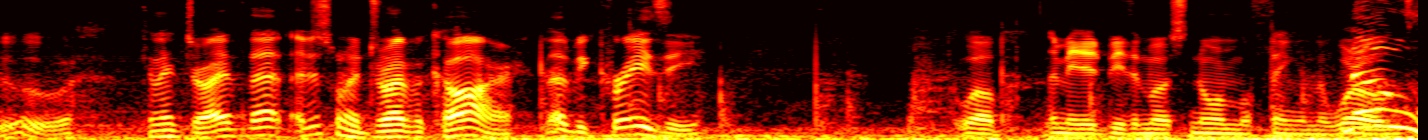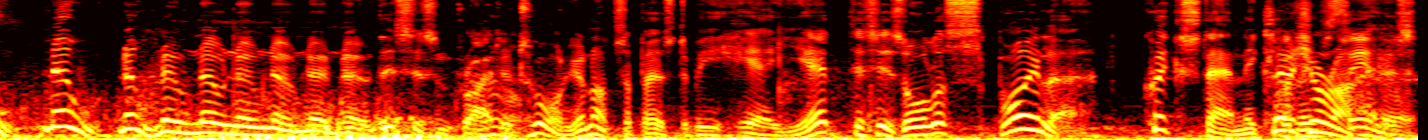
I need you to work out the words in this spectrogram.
Ooh, can I drive that? I just want to drive a car. That'd be crazy. Well, I mean, it'd be the most normal thing in the world. No, no, no, no, no, no, no, no, no. This isn't right at all. You're not supposed to be here yet. This is all a spoiler. Quick, Stanley, close your eyes.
